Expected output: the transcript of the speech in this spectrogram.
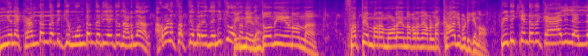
ഇങ്ങനെ കണ്ടം തടിക്ക് മുണ്ടം തടിയായിട്ട് നടന്നാൽ അവൾ സത്യം പറയുന്നത് എനിക്ക് പിന്നെ തോന്നുന്നില്ല. എന്തോന്ന് ചെയ്യണമെന്ന്? സത്യം പറ മോളെ എന്ന് പറഞ്ഞ അവളുടെ കാൽ പിടിക്കണോ? പിടിക്കേണ്ടത് കാലിലല്ല.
